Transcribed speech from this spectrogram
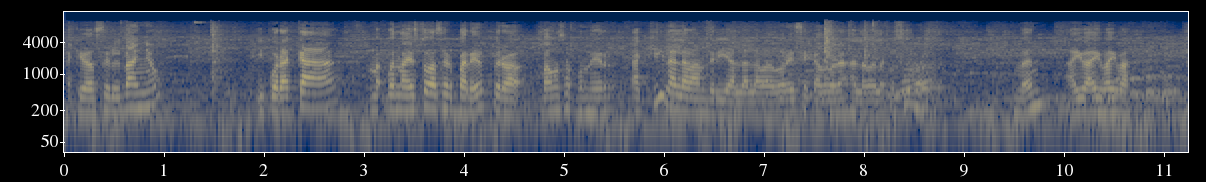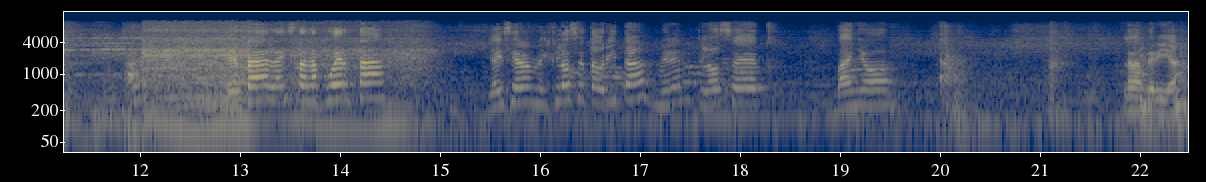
Aquí va a ser el baño. Y por acá, bueno, esto va a ser pared, pero vamos a poner aquí la lavandería, la lavadora y secadora lado de la cocina. ¿Ven? Ahí va, ahí va, ahí va. ¿Qué tal? Ahí está la puerta. Ya hicieron el closet ahorita. Miren, closet, baño, lavandería.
